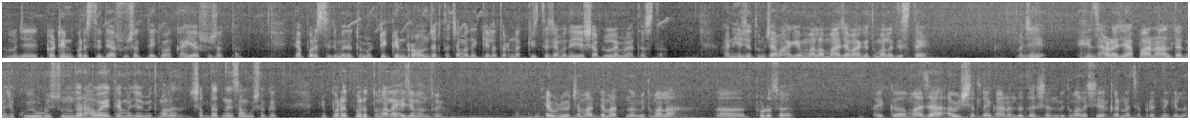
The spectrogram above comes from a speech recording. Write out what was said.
म्हणजे कठीण परिस्थिती असू शकते किंवा काही असू शकतं ह्या परिस्थितीमध्ये तुम्ही टिकून राहून जर त्याच्यामध्ये केलं तर नक्कीच त्याच्यामध्ये यश आपल्याला मिळत असतं. आणि हे जे तुमच्या मागे मला माझ्या मागे तुम्हाला दिसतंय म्हणजे हे झाडं ज्या पानं हलतात म्हणजे खूप एवढी सुंदर हवा येते म्हणजे मी तुम्हाला शब्दात नाही सांगू शकत. मी परत परत तुम्हाला हे जे म्हणतोय ह्या व्हिडिओच्या माध्यमातून मी तुम्हाला थोडंसं एक माझ्या आयुष्यातला एक आनंदाचा क्षण मी तुम्हाला शेअर करण्याचा प्रयत्न केला.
